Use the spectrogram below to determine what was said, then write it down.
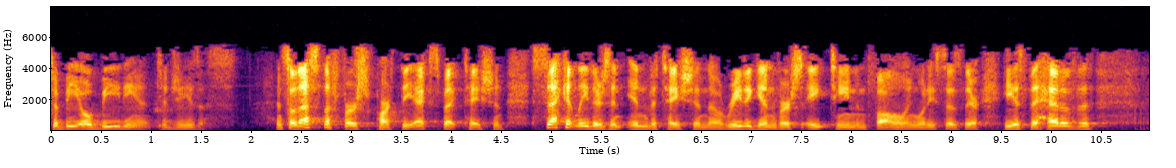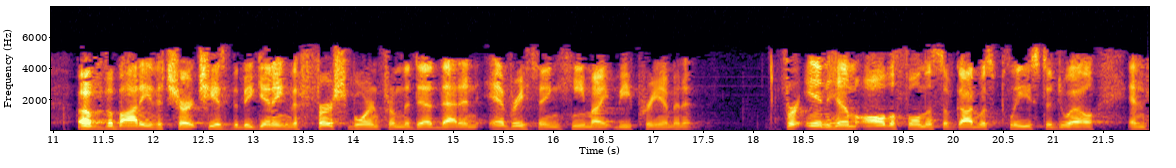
to be obedient to Jesus. And so that's the first part, the expectation. Secondly, there's an invitation, though. Read again verse 18 and following what he says there. He is the head of the, of the body, the church. He is the beginning, the firstborn from the dead, that in everything he might be preeminent. For in him all the fullness of God was pleased to dwell, and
